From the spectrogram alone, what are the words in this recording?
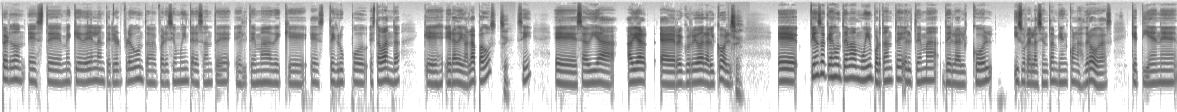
Perdón, este, me quedé en la anterior pregunta. Me pareció muy interesante el tema de que este grupo, esta banda, que era de Galápagos, sí, ¿sí? Eh, se había, había eh, recurrido al alcohol. Sí. Eh, pienso que es un tema muy importante el tema del alcohol y su relación también con las drogas que tienen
